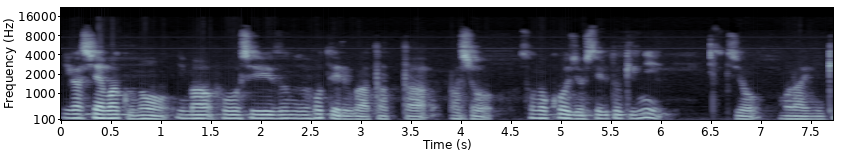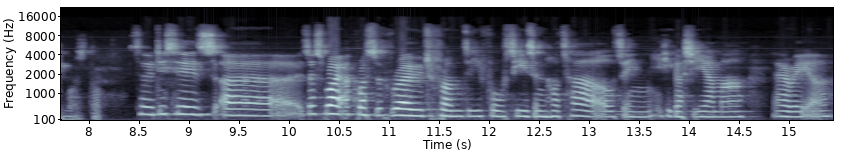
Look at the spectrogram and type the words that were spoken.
東山区の今、フォーシーズンズホテルが建った場所、その工事をしているときに土をもらいに行きました。So this is uh, just right across the road from the Four Season Hotels in Higashiyama area.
